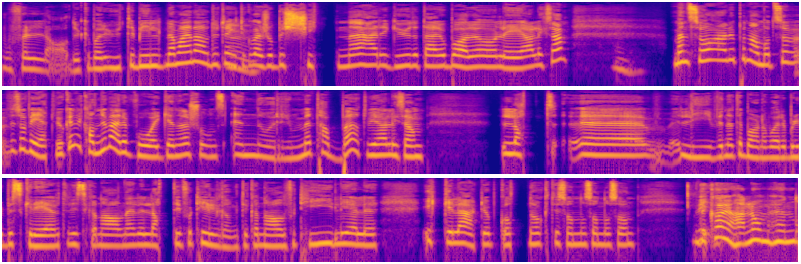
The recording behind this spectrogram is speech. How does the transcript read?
Hvorfor la du ikke bare ut i bildene av meg, da? Du trengte Mm. ikke være så beskyttende. Herregud, dette er jo bare å le av, liksom. mm. Men så er det på en annen måte, så, så vet vi jo ikke. Det kan jo være vår generasjons enorme tabbe. At vi har liksom latt øh, livene til barna våre bli beskrevet i disse kanalene, eller latt de få tilgang til kanaler for tidlig, eller ikke lært de opp godt nok til sånn og sånn og sånn. Vi- Det kan jo hende om 100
